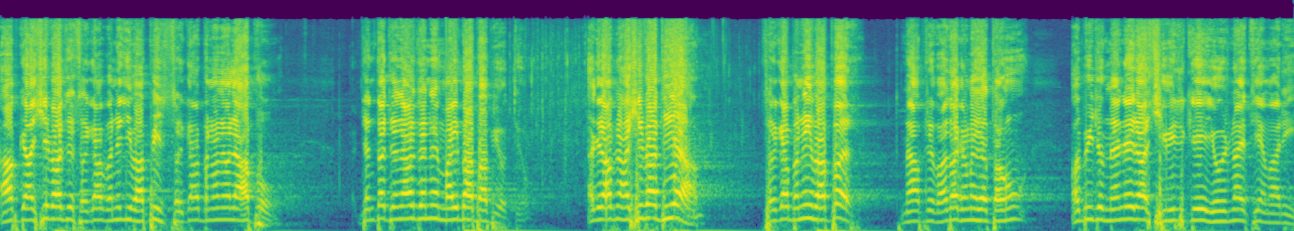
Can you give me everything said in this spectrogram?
आपके आशीर्वाद से सरकार बनेगी, वापिस सरकार बनाने वाले आप हो। जनता जनार्दन है, माई बाप आप ही होते हो। अगर आपने आशीर्वाद दिया, सरकार बनी वापस तो मैं आपसे वादा करना चाहता हूँ, अभी जो महँगाई राज शिविर के योजनाएँ थी हमारी,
